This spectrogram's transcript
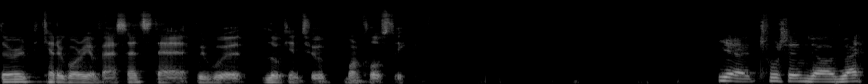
third category of assets that we would look into more closely. Yeah, choosing the right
